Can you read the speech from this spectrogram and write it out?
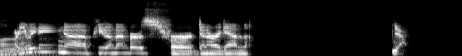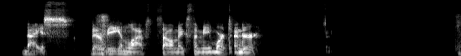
All Are you eating uh, PETA members for dinner again? Yeah. Nice. Their vegan lifestyle makes the meat more tender.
